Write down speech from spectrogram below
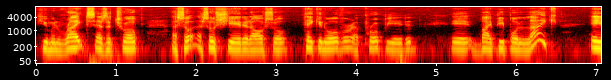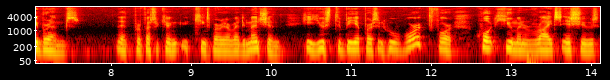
human rights as a trope asso- associated also taken over, appropriated uh, by people like Abrams, that Professor King- Kingsbury already mentioned. He used to be a person who worked for, quote, human rights issues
